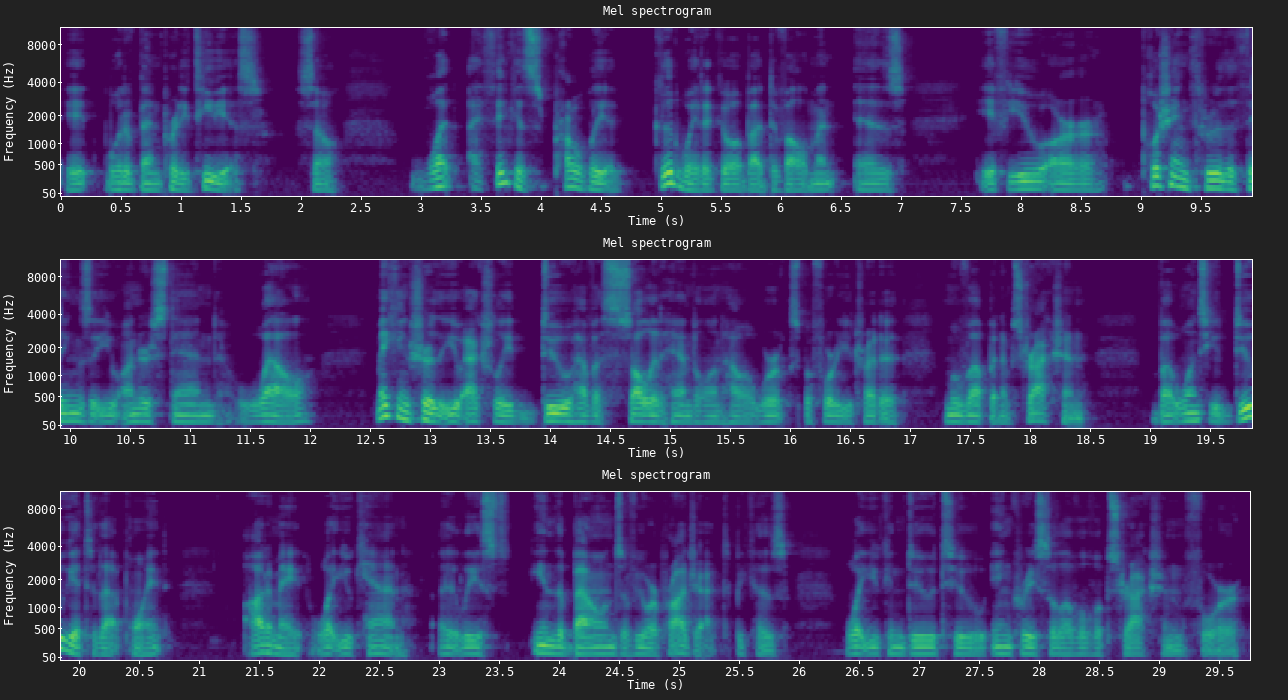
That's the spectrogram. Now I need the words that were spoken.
it would have been pretty tedious. So, what I think is probably a good way to go about development is if you are pushing through the things that you understand well, making sure that you actually do have a solid handle on how it works before you try to move up an abstraction. But once you do get to that point, automate what you can, at least in the bounds of your project, because what you can do to increase the level of abstraction for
